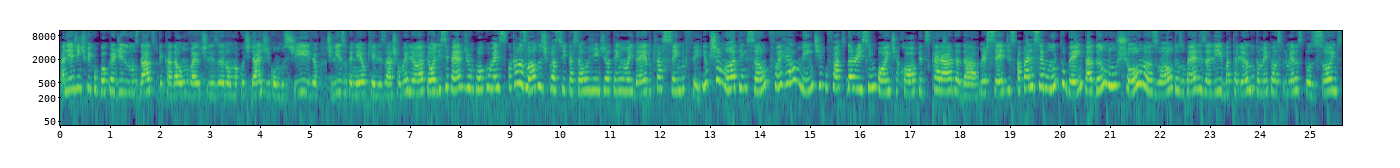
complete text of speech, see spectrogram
Ali a gente fica um pouco perdido nos dados, porque cada um vai utilizando uma quantidade de combustível, utiliza o pneu que eles acham melhor. Então ali se perde um pouco, mas com aquelas voltas de classificação a gente já tem uma ideia do que está sendo feito. E o que chamou a atenção foi realmente o fato da Racing Point, a cópia descarada da Mercedes, aparecer muito bem, tá dando um show nas voltas. O Pérez ali batalhando também pelas primeiras posições,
